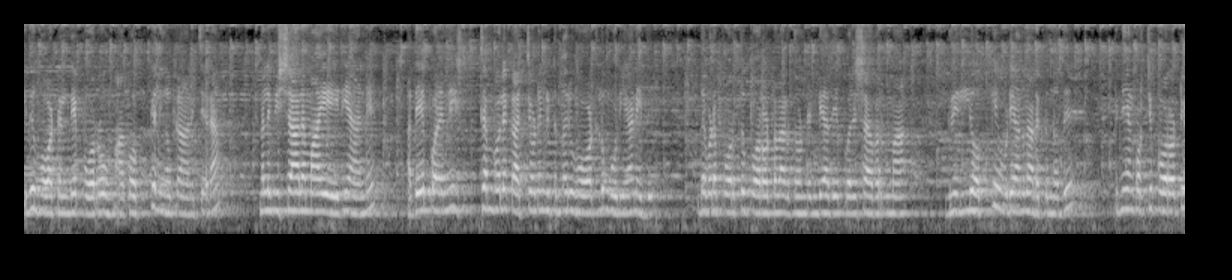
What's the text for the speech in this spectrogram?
ഇത് ഹോട്ടലിന്റെ പുറവും അതൊക്കെ നിങ്ങൾ കാണിച്ചു തരാം. നല്ല വിശാലമായ ഏരിയ ആണ്. അതേപോലെ തന്നെ ഇഷ്ടം പോലെ കച്ചവടം കിട്ടുന്ന ഒരു ഹോട്ടലും കൂടിയാണ് ഇത്. ഇതിവിടെ പുറത്ത് പൊറോട്ട നടന്നുകൊണ്ടുണ്ട് അതേപോലെ ഷവർമ ഗ്രില്ലും ഒക്കെ ഇവിടെയാണ് നടക്കുന്നത്. പിന്നെ ഞാൻ കുറച്ച് പൊറോട്ട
